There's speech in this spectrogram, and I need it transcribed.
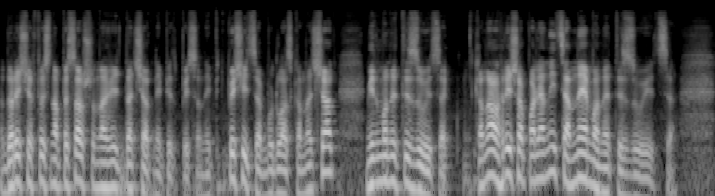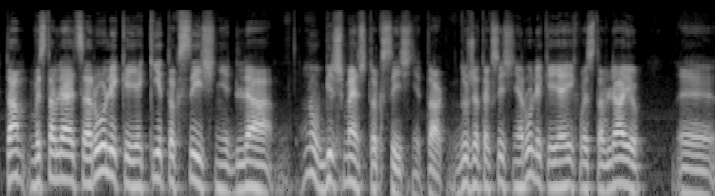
До речі, хтось написав, що навіть на чат не підписаний. Підпишіться, будь ласка, на чат. Він монетизується. Канал Гриша Поляниця не монетизується. Там виставляються ролики, які токсичні для ну, більш-менш токсичні. Так, дуже токсичні ролики, я їх виставляю е,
